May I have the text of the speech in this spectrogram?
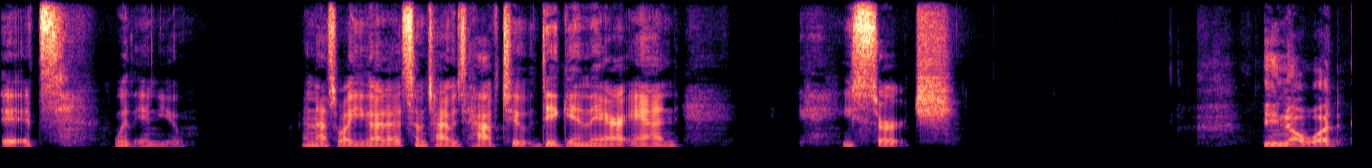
it's within you. And that's why you got to sometimes have to dig in there and you search. You know what?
